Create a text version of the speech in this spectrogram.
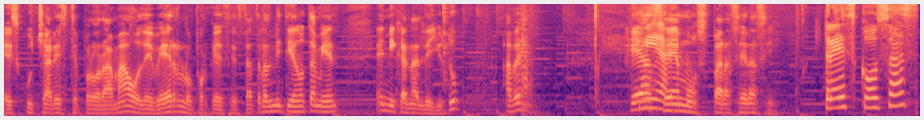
escuchar este programa o de verlo porque se está transmitiendo también en mi canal de YouTube. A ver, ¿qué Mira. hacemos para ser así? Tres cosas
